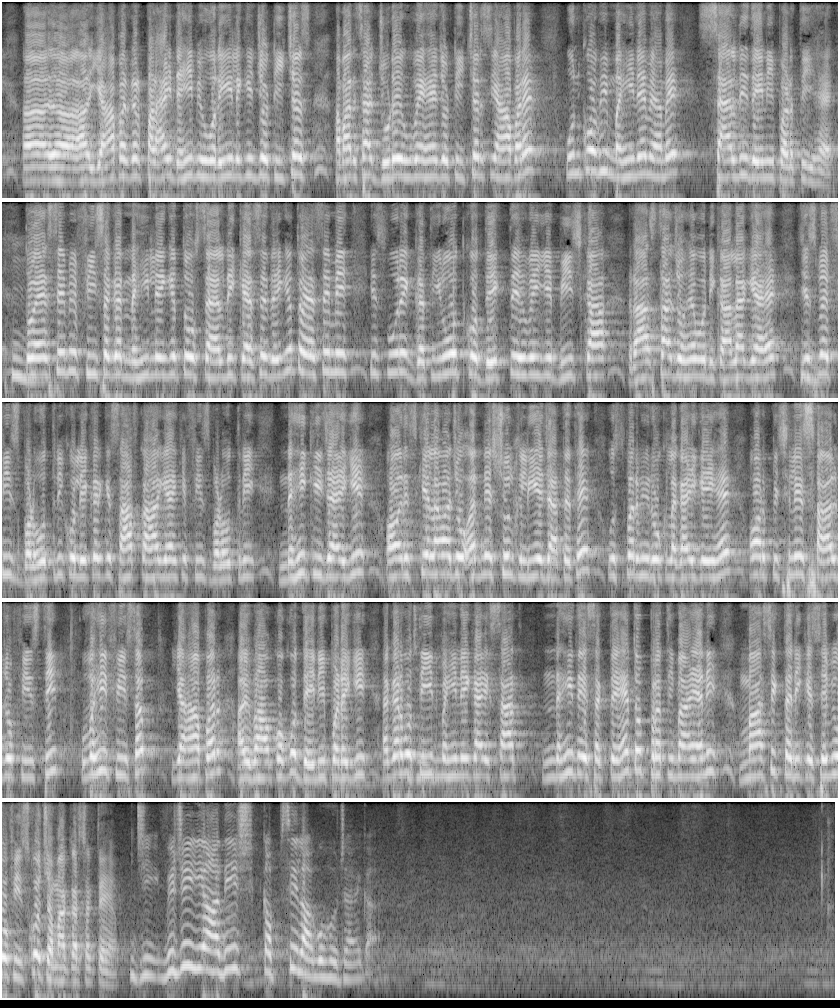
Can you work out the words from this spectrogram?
यहाँ पर अगर पढ़ाई नहीं भी हो रही है लेकिन जो टीचर्स हमारे साथ जुड़े हुए हैं जो टीचर्स यहाँ पर है उनको भी महीने में हमें सैलरी देनी पड़ती है। तो ऐसे में फ़ीस अगर नहीं लेंगे तो सैलरी कैसे देंगे? तो ऐसे में इस पूरे गतिरोध को देखते हुए ये बीच का रास्ता जो है वो निकाला गया है जिसमें फ़ीस बढ़ोतरी को लेकर के साफ़ कहा गया है कि फ़ीस बढ़ोतरी नहीं की जाएगी। और इसके अलावा जो अन्य शुल्क लिए जाते थे उस पर भी रोक लगाई गई है। और पिछले साल जो फ़ीस थी वही फ़ीस अब यहाँ पर अभिभावकों को देनी पड़ेगी। अगर वो तीन महीने का एक साथ नहीं दे सकते हैं तो प्रतिमा यानी मासिक तरीके से भी वो फ़ीस को जमा कर सकते हैं। जी, विजय, ये आदेश कब से लागू हो जाएगा?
